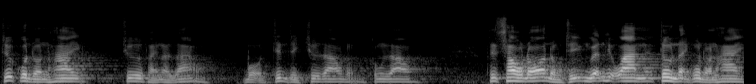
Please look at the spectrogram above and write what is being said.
chứ quân đoàn 2 chưa phải là giao, bộ chiến dịch chưa giao đâu, không giao. Thế sau đó đồng chí Nguyễn Hiệu An tư lệnh quân đoàn 2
